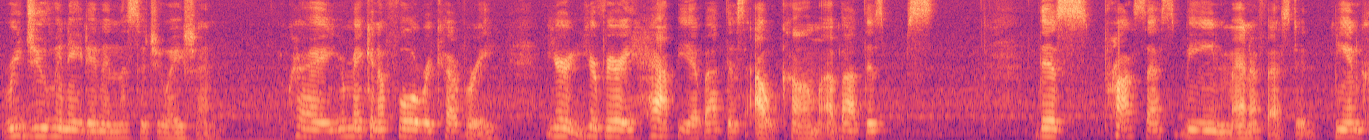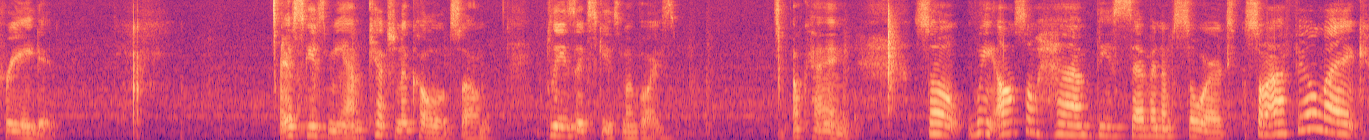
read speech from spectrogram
rejuvenated in the situation. Okay, you're making a full recovery. You're you're very happy about this outcome, about this this process being manifested, being created. Excuse me, I'm catching a cold, so please excuse my voice. Okay. So we also have the Seven of Swords. So I feel like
